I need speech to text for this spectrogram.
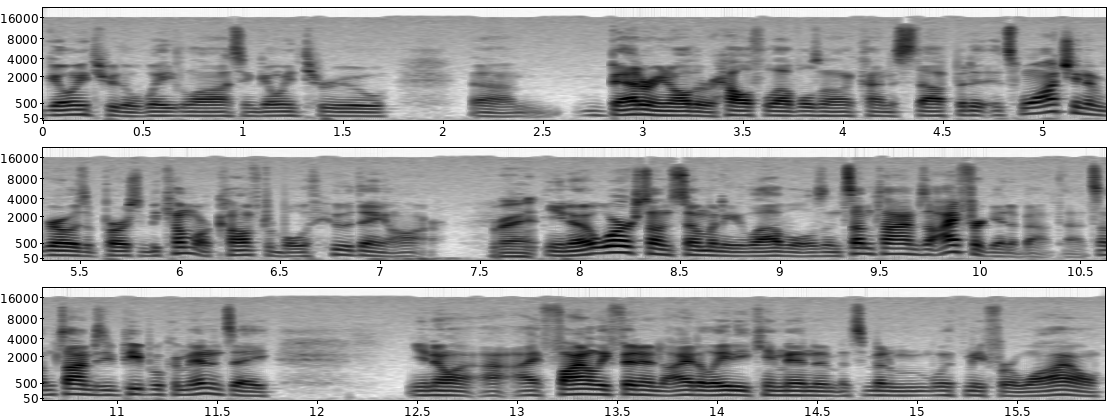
going through the weight loss and going through um, bettering all their health levels and all that kind of stuff but it's watching them grow as a person become more comfortable with who they are Right. you know it works on so many levels and sometimes i forget about that sometimes people come in and say you know i, I finally fit in i had a lady came in and it's been with me for a while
